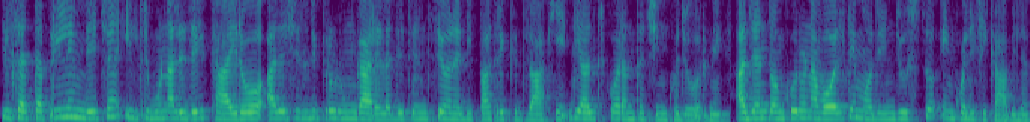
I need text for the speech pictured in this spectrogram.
Il 7 aprile invece il Tribunale del Cairo ha deciso di prolungare la detenzione di Patrick Zaki di altri 45 giorni, agendo ancora una volta in modo ingiusto e inqualificabile.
